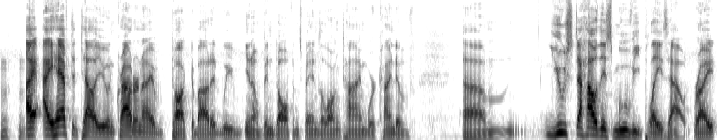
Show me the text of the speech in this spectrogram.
I, I have to tell you, and Crowder and I have talked about it. We've you know been Dolphins fans a long time. We're kind of um, used to how this movie plays out, right?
